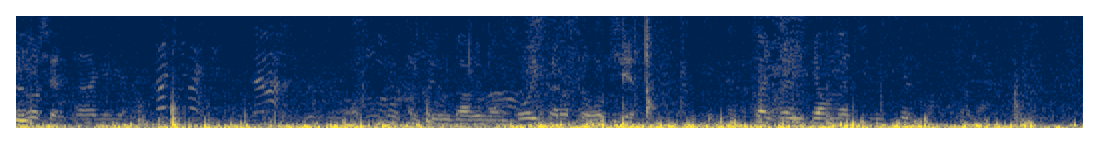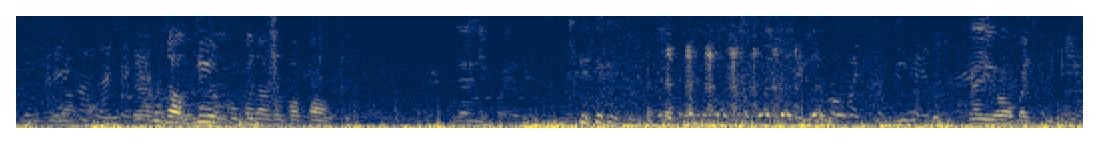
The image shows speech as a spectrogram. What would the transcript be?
Хорошая. Вот такие удары нам. Ой, хорошо вообще. Опять залетел мяч через сетку. Куда? В дырку куда-то попал. Я не пойду. Хай його батьки бігають.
